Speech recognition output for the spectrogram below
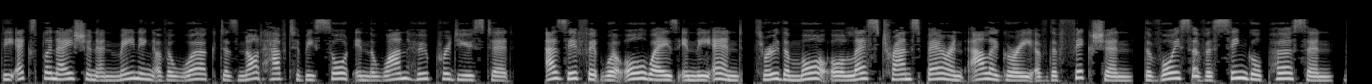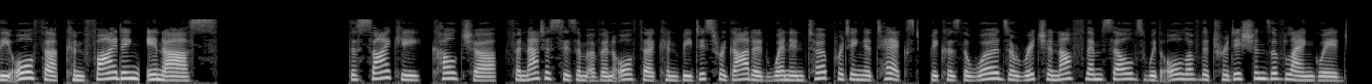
The explanation and meaning of a work does not have to be sought in the one who produced it, as if it were always in the end, through the more or less transparent allegory of the fiction, the voice of a single person, the author confiding in us. The psyche, culture, fanaticism of an author can be disregarded when interpreting a text, because the words are rich enough themselves with all of the traditions of language.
